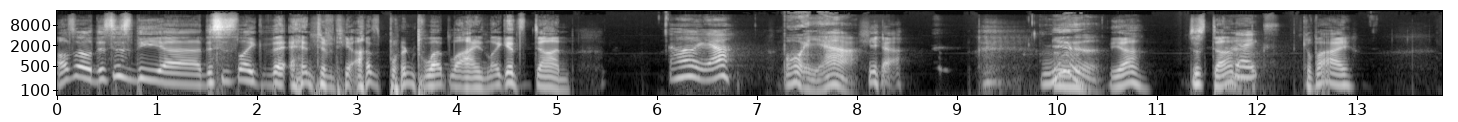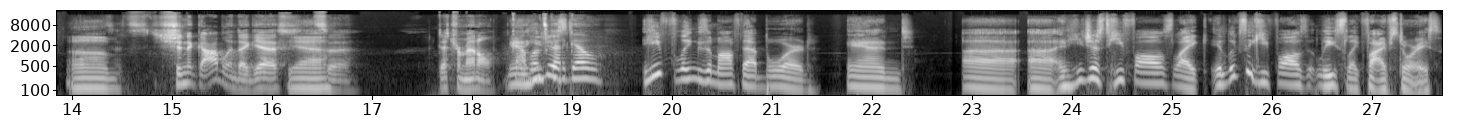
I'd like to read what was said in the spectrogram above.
also, this is the uh this is like the end of the Osborn bloodline. Like it's done. oh, yeah. Boy, yeah. Yeah. Ugh. Yeah. Just done. Yikes. Goodbye. Um Shouldn't have goblined, I guess. Yeah. It's uh, detrimental. man, he Goblin's just gotta go. he flings him off that board and uh uh and he just he falls like it looks like he falls at least like five stories.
